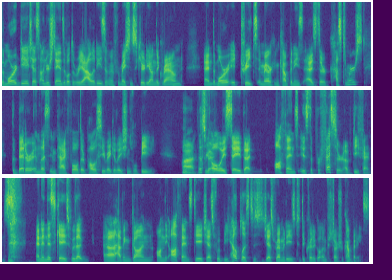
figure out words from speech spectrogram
the more DHS understands about the realities of information security on the ground, and the more it treats American companies as their customers, the better and less impactful their policy regulations will be. uh, Hmm, that's we fair. always say that offense is the professor of defense, and in this case, without uh, having gone on the offense, DHS would be helpless to suggest remedies to the critical infrastructure companies.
